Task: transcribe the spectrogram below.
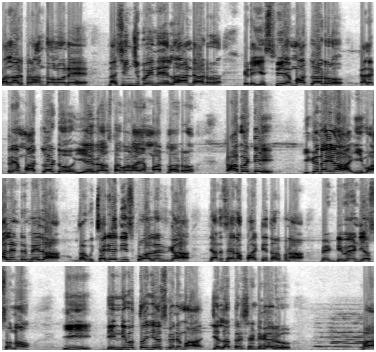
పల్నాడు ప్రాంతంలోనే నశించిపోయింది లా అండ్ ఆర్డర్. ఇక్కడ ఎస్పీ ఏం మాట్లాడరు కలెక్టర్ ఏం మాట్లాడరు ఏ వ్యవస్థ కూడా ఏం మాట్లాడరు. కాబట్టి ఇకనైనా ఈ వాలంటీర్ మీద తగు చర్య తీసుకోవాలనిగా జనసేన పార్టీ తరఫున మేము డిమాండ్ చేస్తున్నాం. ఈ దీన్ని నిమిత్తం చేసుకుని మా జిల్లా ప్రెసిడెంట్ గారు మా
